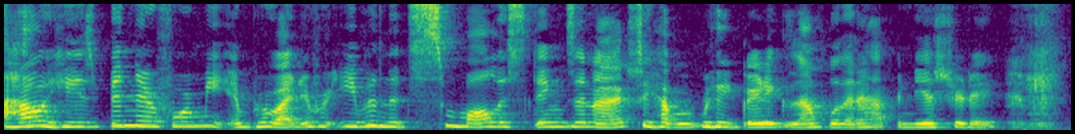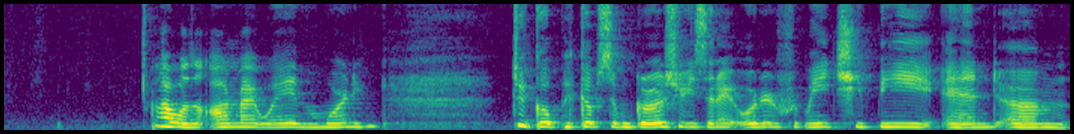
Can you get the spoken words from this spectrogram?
how he's been there for me and provided for even the smallest things. And I actually have a really great example that happened yesterday. I was on my way in the morning to go pick up some groceries that I ordered from HEB and um,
